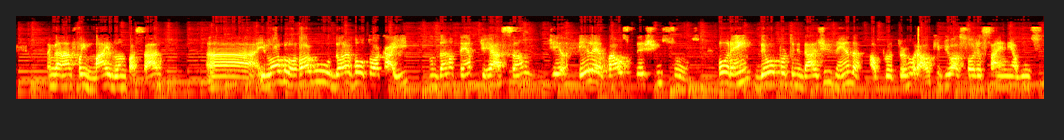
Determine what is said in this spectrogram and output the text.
Se enganado, foi em maio do ano passado. Ah, e logo, logo o dólar voltou a cair, não dando tempo de reação de elevar os preços de insumos porém deu oportunidade de venda ao produtor rural que viu a soja saindo em alguns,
